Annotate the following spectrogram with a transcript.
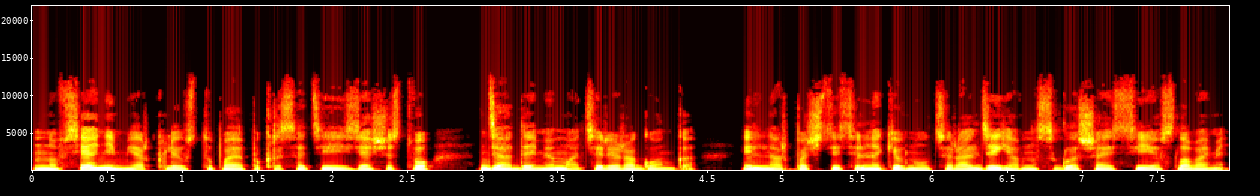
но все они меркли, уступая по красоте и изяществу диадеме матери Рагонга. Ильнар почтительно кивнул Тиральде, явно соглашаясь с ее словами.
